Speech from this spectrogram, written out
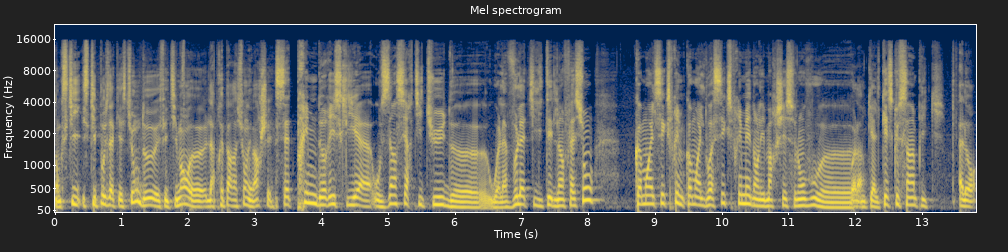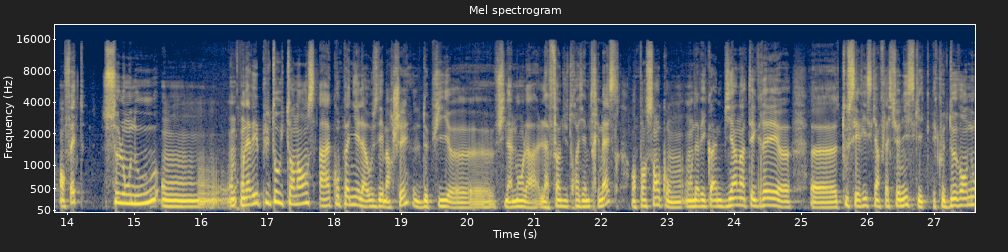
Donc ce qui, ce qui pose la question de effectivement euh, la préparation des marchés. Cette prime de risque liée aux incertitudes ou à la volatilité de l'inflation, comment elle s'exprime Comment elle doit s'exprimer dans les marchés selon vous, euh, Michael? Qu'est-ce que ça implique? Alors en fait, Selon nous, on, avait plutôt eu tendance à accompagner la hausse des marchés depuis euh, finalement la, fin du troisième trimestre, en pensant qu'on avait quand même bien intégré euh, euh, tous ces risques inflationnistes et, que devant nous,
